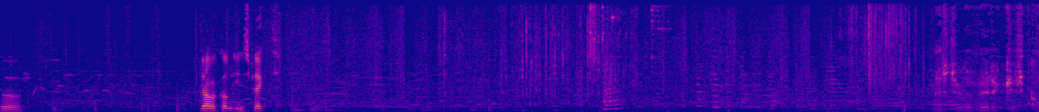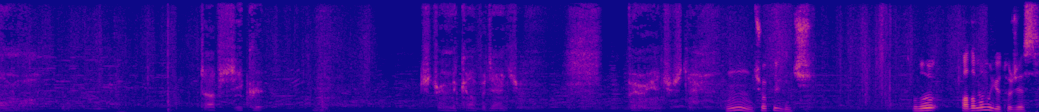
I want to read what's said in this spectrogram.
Dur. Gel bakalım inspect. Çok ilginç. Bunu adama mı götüreceğiz?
